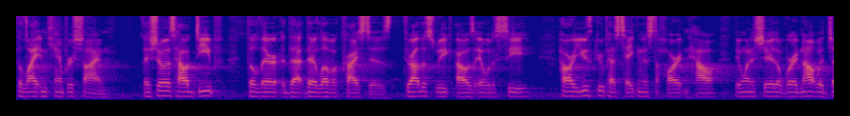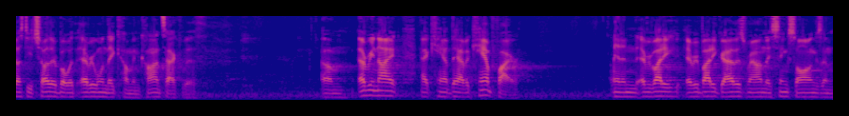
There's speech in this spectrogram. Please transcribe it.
the light in campers shine. They show us how deep the that their love of Christ is. Throughout this week, I was able to see how our youth group has taken this to heart and how they want to share the word not with just each other, but with everyone they come in contact with. Um, every night at camp, they have a campfire. And everybody, everybody gathers around, they sing songs, and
